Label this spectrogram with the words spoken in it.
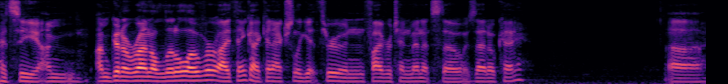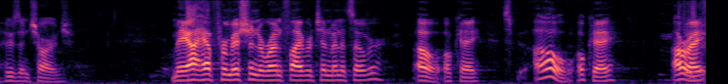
let's see, I'm, I'm going to run a little over. I think I can actually get through in five or ten minutes, though. Is that okay? Uh, who's in charge? May I have permission to run five or ten minutes over? Oh, okay. Oh, okay. All right.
